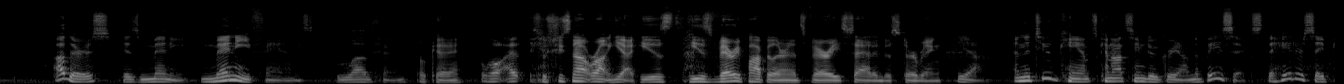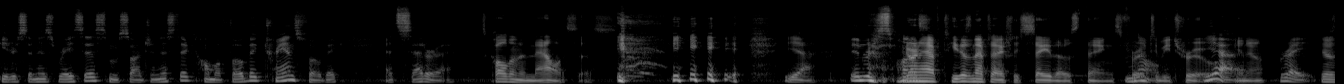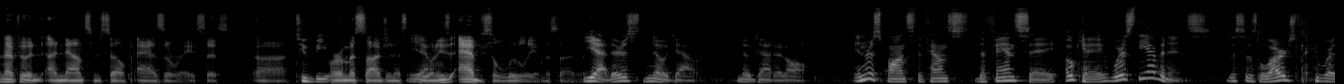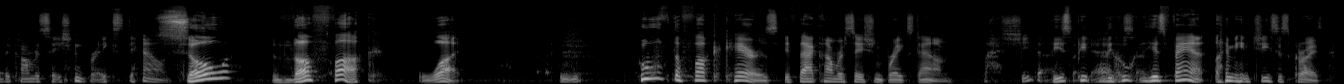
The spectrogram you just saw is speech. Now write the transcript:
Others, his many, many fans, love him. Okay. Well, I So she's not wrong. Yeah, he is. He's very popular, and it's very sad and disturbing. yeah. And the two camps cannot seem to agree on the basics. The haters say Peterson is racist, misogynistic, homophobic, transphobic, etc. It's called an analysis. yeah. In response, You don't have to, he doesn't have to actually say those things for No. it to be true. Yeah. you know, right he doesn't have to an- announce himself as a racist uh, to be or a misogynist. To Yeah. be one. He's absolutely a misogynist. Yeah, there's no doubt, no doubt at all. In response, the fans the fans say, "Okay, where's the evidence?" This is largely where the conversation breaks down. So the fuck what? Who the fuck cares if that conversation breaks down? She does. These I people, who his fan. I mean, Jesus Christ.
